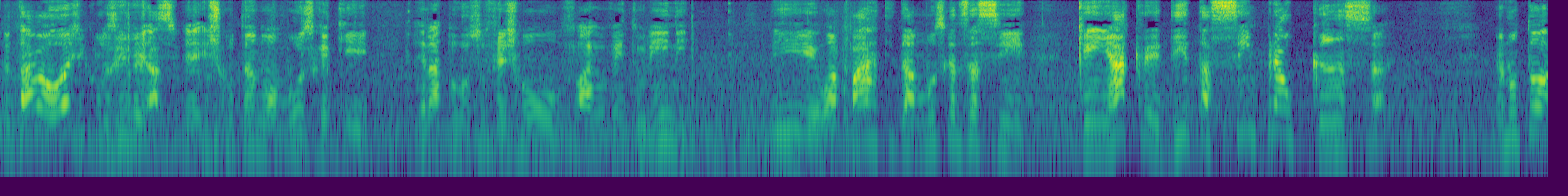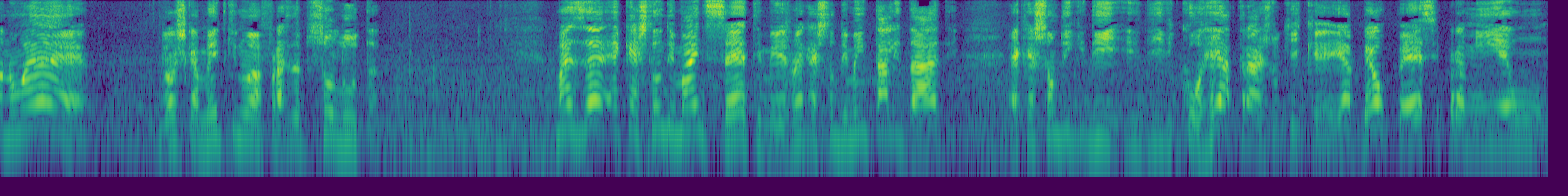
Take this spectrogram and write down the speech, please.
Eu estava hoje, inclusive, eh, escutando uma música que Renato Russo fez com o Flávio Venturini, e uma parte da música diz assim: quem acredita sempre alcança. Eu não tô, não é, logicamente que não é uma frase absoluta, mas é, é questão de mindset mesmo, é questão de mentalidade, é questão de, de, de correr atrás do que quer. E a Bel Pass para mim é um,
